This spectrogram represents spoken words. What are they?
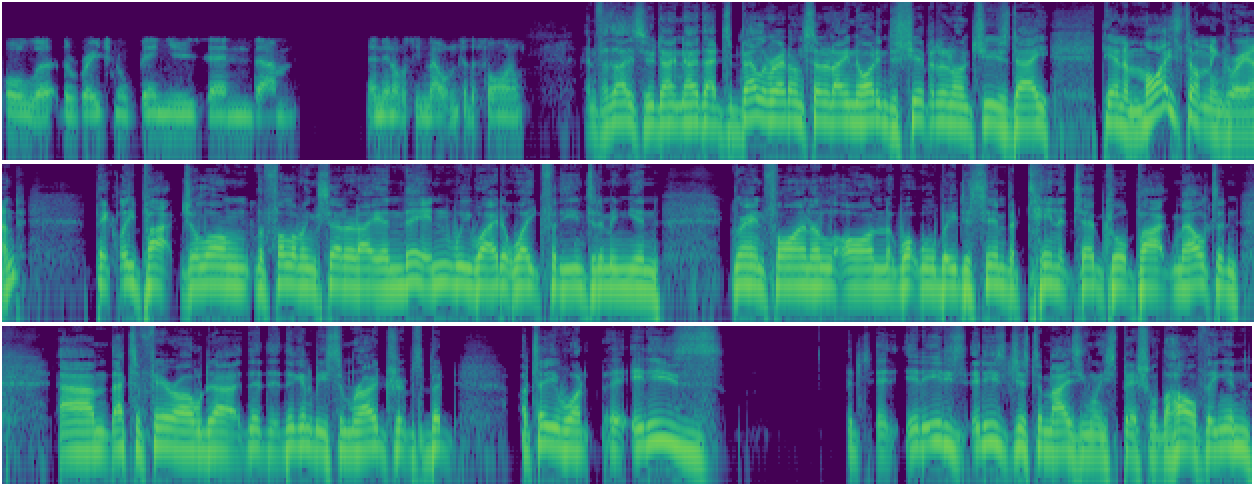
all the, the regional venues and um, and then obviously Melton for the final. And for those who don't know, that's Ballarat on Saturday night into Shepparton on Tuesday, down to my stomping ground, Beckley Park, Geelong the following Saturday, and then we wait a week for the Inter Dominion Grand Final on what will be December 10 at Tabcorp Park, Melton. Um, that's a fair old. Uh, they're, they're going to be some road trips, but I'll tell you what, it is. It, it, it is it is just amazingly special the whole thing, and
